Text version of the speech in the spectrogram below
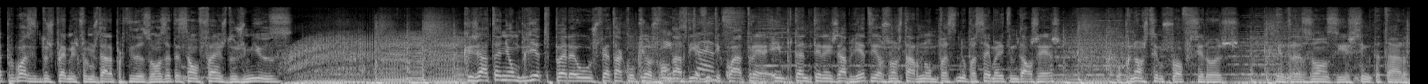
a propósito dos prémios que vamos dar a partir das 11, atenção fãs dos Muse. Que já tenham um bilhete para o espetáculo que eles vão É dar dia importante. 24. É, é importante terem já bilhete. Eles vão estar num passe- no Passeio Marítimo de Algés. O que nós temos para oferecer hoje, entre as 11 e as 5 da tarde,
